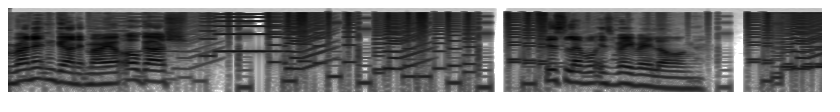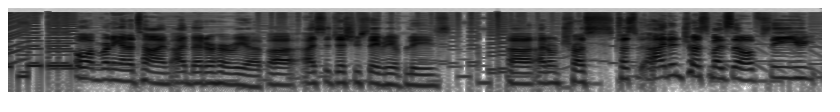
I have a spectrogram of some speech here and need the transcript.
Run it and gun it, Mario. Oh gosh. This level is very, very long. Oh, I'm running out of time. I better hurry up. Uh, I suggest you save it here, please. Uh, I don't trust... Trust... I didn't trust myself. See, you...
